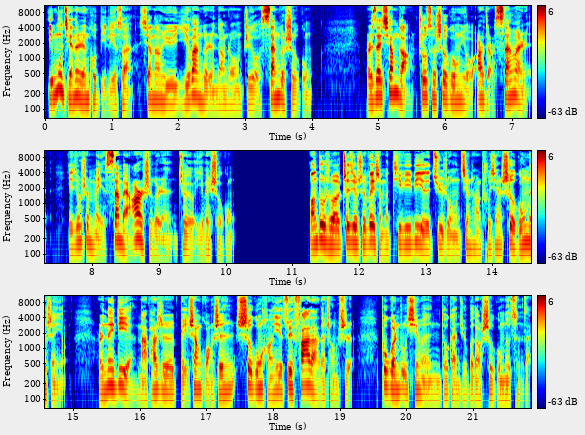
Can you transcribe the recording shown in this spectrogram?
以目前的人口比例算，相当于一万个人当中只有三个社工。而在香港，注册社工有二点三万人。也就是每三百二十个人就有一位社工。王杜说：“这就是为什么 TVB 的剧中经常出现社工的身影，而内地哪怕是北上广深社工行业最发达的城市，不关注新闻你都感觉不到社工的存在。”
